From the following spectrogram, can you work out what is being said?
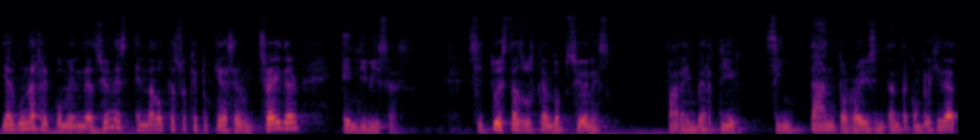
y algunas recomendaciones en dado caso que tú quieras ser un trader en divisas. Si tú estás buscando opciones para invertir sin tanto rollo y sin tanta complejidad,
